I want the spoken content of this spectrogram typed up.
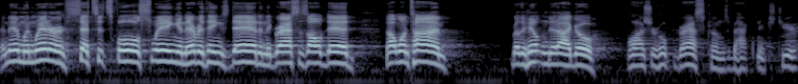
And then when winter sets its full swing and everything's dead and the grass is all dead, not one time, Brother Hilton, did I go, Boy, I sure hope the grass comes back next year.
